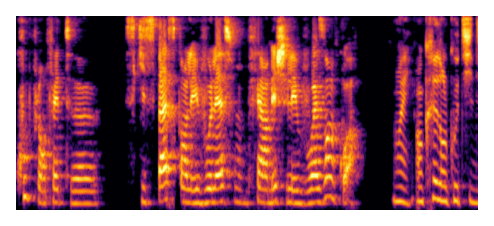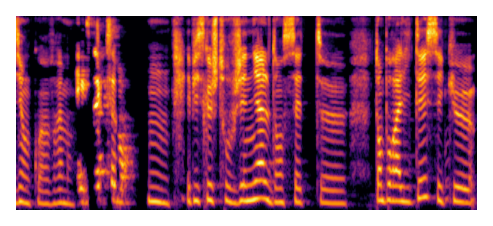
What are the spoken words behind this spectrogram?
couple en fait, euh, ce qui se passe quand les volets sont fermés chez les voisins, quoi. Oui, ancré dans le quotidien, quoi, vraiment. Exactement. Hmm. Et puis ce que je trouve génial dans cette temporalité, c'est que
